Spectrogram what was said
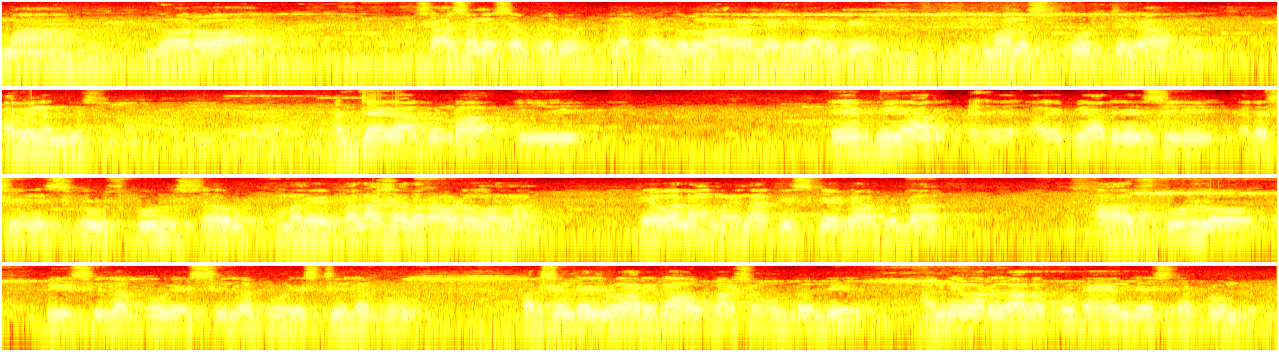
మా గౌరవ శాసనసభ్యులు మన కందుల నారాయణ రెడ్డి గారికి మనస్ఫూర్తిగా అభినందిస్తున్నాం. అంతేకాకుండా ఈ ఏపీఆర్ ఏపీఆర్ చేసి రెసిడెన్సీ స్కూల్స్ మన కళాశాల రావడం వలన కేవలం మైనార్టీస్కే కాకుండా ఆ స్కూల్లో బీసీలకు ఎస్సీలకు ఎస్టీలకు పర్సంటేజ్ వారిగా అవకాశం ఉంటుంది. అన్ని వర్గాలకు న్యాయం చేసినట్టు ఉంటుంది.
